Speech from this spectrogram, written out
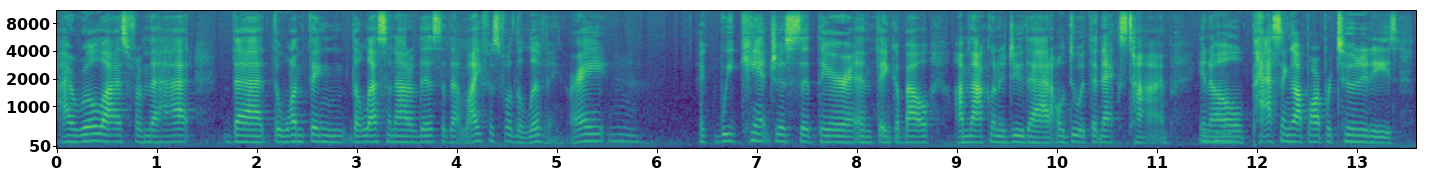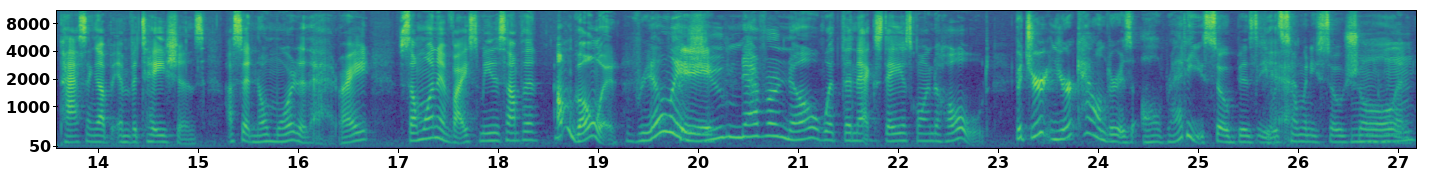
I realized from that that the one thing, the lesson out of this is that life is for the living, right? Like we can't just sit there and think about I'm not going to do that. I'll do it the next time. You know, passing up opportunities, passing up invitations. I said no more to that, right? Someone invites me to something, I'm going. really you never know what the next day is going to hold. But your your calendar is already so busy with Yeah. Mm-hmm. so many social and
